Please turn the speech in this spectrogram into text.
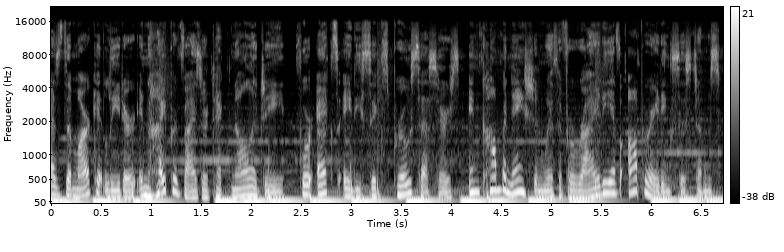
As the market leader in hypervisor technology for x86 processors in combination with a variety of operating systems,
